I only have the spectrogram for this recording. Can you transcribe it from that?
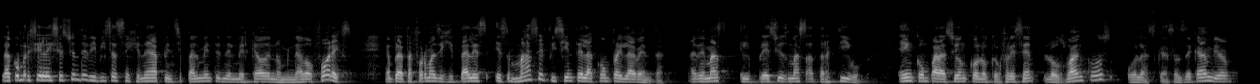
La comercialización de divisas se genera principalmente en el mercado denominado Forex. En plataformas digitales es más eficiente la compra y la venta. Además, el precio es más atractivo en comparación con lo que ofrecen los bancos o las casas de cambio.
